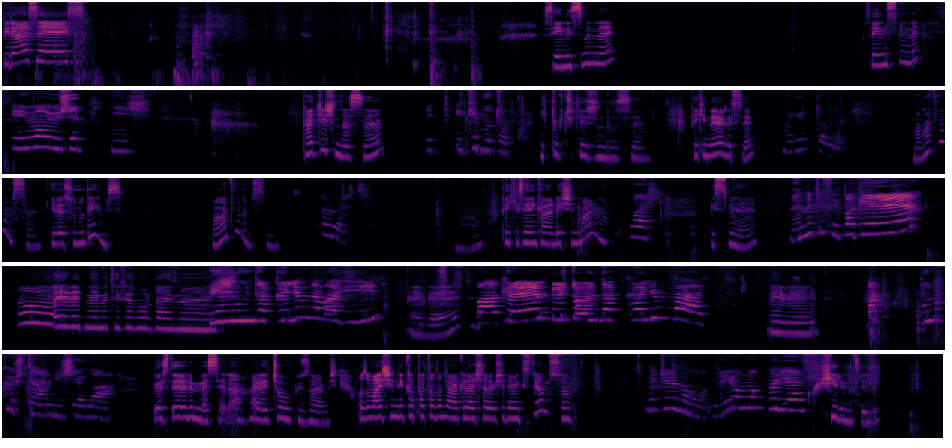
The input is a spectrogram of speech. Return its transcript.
Prenses. Senin ismin ne? Senin ismin ne? İva yüzümüş. Kaç yaşındasın? İki, buçuk. İki buçuk yaşındasın. Peki nerelisin? Mayıttalı. Malatyalı mısın? Giresunlu değil misin? Malatyalı mısın? Evet. Tamam. Peki senin kardeşin var mı? Var. İsmi ne? Mehmet Efe bakın. Oo evet Mehmet Efe buradaymış. Benim oyuncaklarım da var. Evet. Bakın bir oyuncaklarım var. Evet. Bunu göstermişler. Gösterelim mesela. Evet çok güzelmiş. O zaman şimdi kapatalım arkadaşlara bir şey demek istiyor musun? Bütün olmayı unutmayın. Yerim seni.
